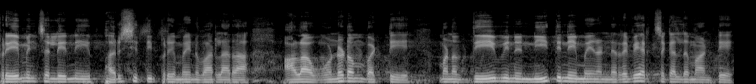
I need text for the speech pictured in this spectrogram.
ప్రేమించలేని పరిస్థితి ప్రేమైన వాళ్ళారా అలా ఉండడం బట్టి మనం దేవుని నీతిని ఏమైనా నెరవేర్చగలమా అంటే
